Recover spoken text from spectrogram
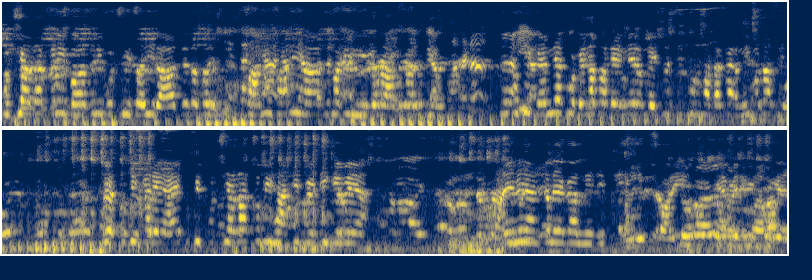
ਪੁੱਛਿਆ ਤੱਕ ਨਹੀਂ ਬਾਤ ਨਹੀਂ ਪੁੱਛੀ ਸਹੀ ਰਾਤ ਦੇ ਤਾਂ ਸਾਨੂੰ ਸਾਰੀ ਰਾਤ ਸਾਡੀ ਨੀਂਦ ਖਰਾਬ ਕਰਦੀ ਆ ਤੁਸੀਂ ਕਹਿੰਦੇ ਆ ਤੁਹਾਡੇ ਨਾਲ ਸਾਡੇ ਇੰਨੇ ਰਿਲੇਸ਼ਨਸ਼ਿਪ ਨੂੰ ਸਾਡਾ ਘਰ ਨਹੀਂ ਪਤਾ ਸੀ। ਫਿਰ ਤੁਸੀਂ ਘਰੇ ਆਏ ਤੁਸੀਂ ਪੁੱਛਿਆ ਤੱਕ ਵੀ ਸਾਡੀ ਬੇਟੀ ਕਿਵੇਂ ਆ। ਨਹੀਂ ਨਹੀਂ ਅੰਕਲ ਇਹ ਗੱਲ ਨਹੀਂ ਜੀ ਸੌਰੀ ਇਹ ਮੇਰੀ ਮਾਫੀ ਹੈ ਜੀ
